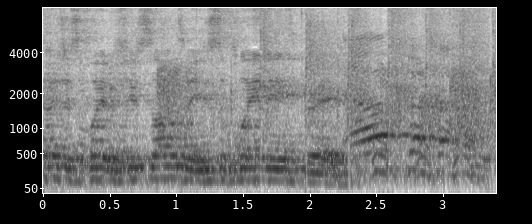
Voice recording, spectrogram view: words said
I just played a few songs I used to play in eighth grade. Oh.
